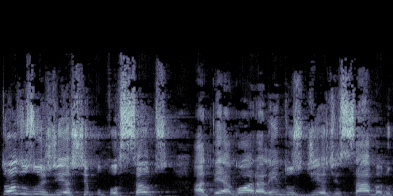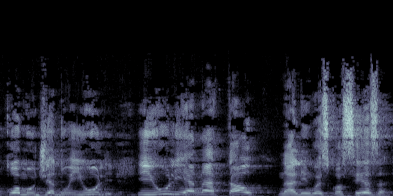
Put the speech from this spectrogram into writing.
Todos os dias, tipo por santos, até agora, além dos dias de sábado, como o dia do Iule, Iule é Natal na língua escocesa,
